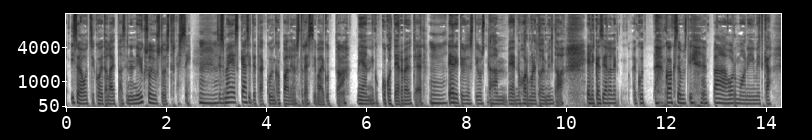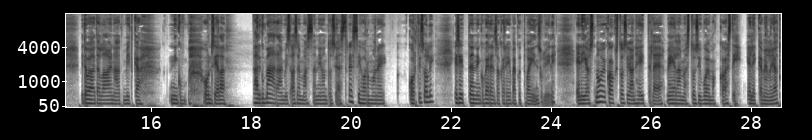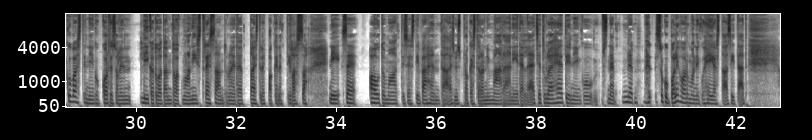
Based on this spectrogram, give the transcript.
isoja otsikoita laittaa sinne, niin yksi on just tuo stressi. Mm-hmm. Siis me ei edes käsitetä, kuinka paljon stressi vaikuttaa meidän niin kuin koko terveyteen. Mm. Erityisesti just tähän meidän hormonitoimintaan. Eli siellä oli kaksi semmoista päähormonia, mitkä, mitä voi ajatella aina, että mitkä niin kuin on siellä vähän niin kuin määräämisasemassa, niin on tosiaan stressihormoni kortisoli ja sitten niin verensokeriin vaikuttava insuliini. Eli jos noin kaksi tosiaan heittelee meidän elämässä tosi voimakkaasti, eli meillä on jatkuvasti niin kortisolin liikatuotantoa, kun me ollaan niin stressaantuneita ja taistele pakennetilassa, niin se automaattisesti vähentää esimerkiksi progesteronin määrää ja niin edelleen. Että se tulee heti niin kuin, sinne, sukupuolihormoni niin kuin heijastaa sitä, että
